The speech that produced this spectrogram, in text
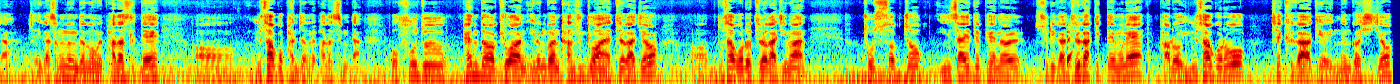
자 저희가 성능 점검을 받았을 때 어, 유사고 판정을 받았습니다. 뭐 후드 팬더 교환 이런 건 단순 교환에 들어가죠. 어, 무사고로 들어가지만 조수석 쪽 inside 패널 수리가 들어갔기 때문에 바로 유사고로 체크가 되어 있는 것이죠.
